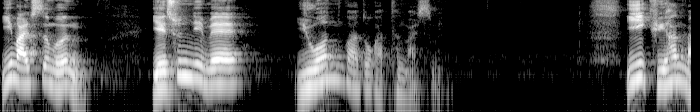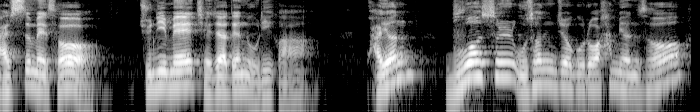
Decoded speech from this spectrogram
이 말씀은 예수님의 유언과도 같은 말씀입니다. 이 귀한 말씀에서 주님의 제자된 우리가 과연 무엇을 우선적으로 하면서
